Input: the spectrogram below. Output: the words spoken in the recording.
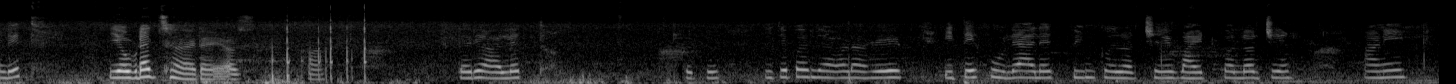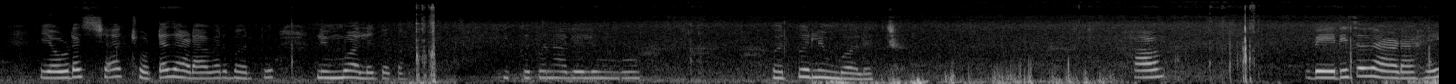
आलेत. एवढाच झाड आहे आज. हा. तरी आलेत. इथे पण झाड आहे. इथे फुले आलेत पिंक कलरचे व्हाईट कलरचे आणि एवढ्याशा छोट्या झाडावर भरपूर लिंबू आले बघा. इथे पण आले लिंबू. भरपूर लिंबू आलेत. हा बेरीचं झाड आहे.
